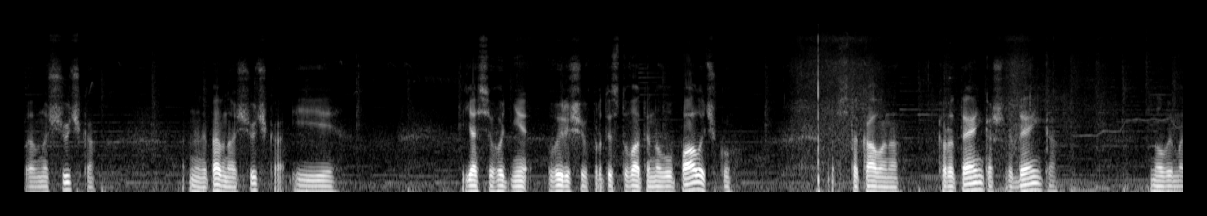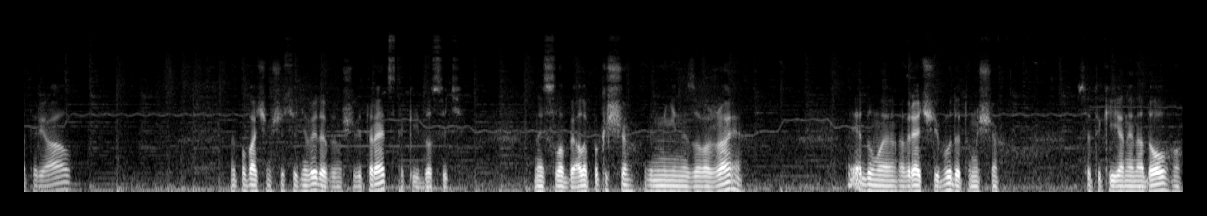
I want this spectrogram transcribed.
певно, щучка. Не, не певна, а щучка. І я сьогодні вирішив протестувати нову паличку. Ось така вона коротенька, швиденька. Новий матеріал. Ми побачимо, що сьогодні вийде, тому що вітерець такий досить неслабий, але поки що він мені не заважає. Я думаю, навряд чи буде, тому що все-таки я ненадовго,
